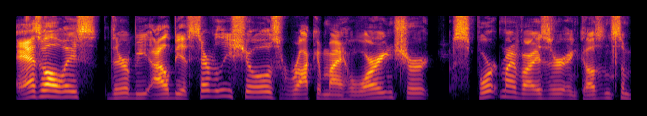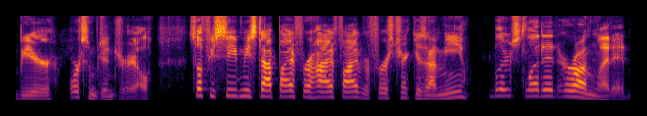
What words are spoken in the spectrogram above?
As always, there'll be I'll be at several of these shows rocking my Hawaiian shirt, sport my visor, and guzzling some beer or some ginger ale. So if you see me stop by for a high five, your first drink is on me, whether it's leaded or unleaded.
